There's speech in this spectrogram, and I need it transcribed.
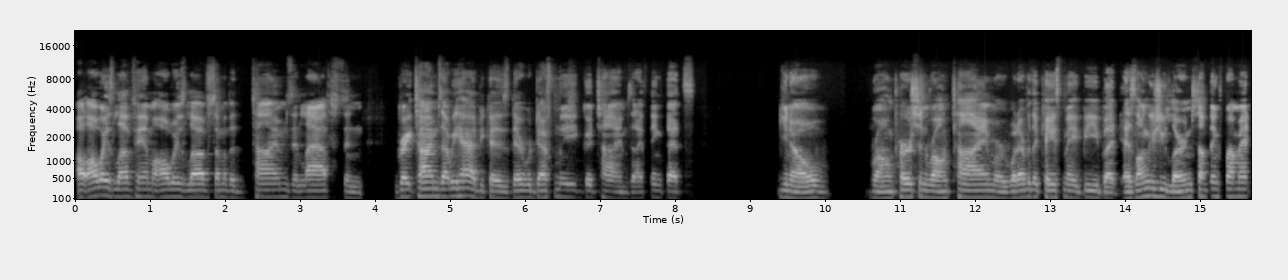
I'll always love him. I'll always love some of the times and laughs and great times that we had because there were definitely good times and I think that's you know wrong person, wrong time or whatever the case may be, but as long as you learn something from it,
